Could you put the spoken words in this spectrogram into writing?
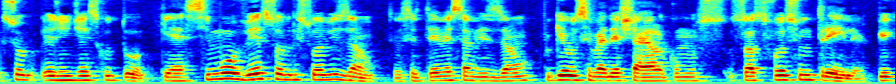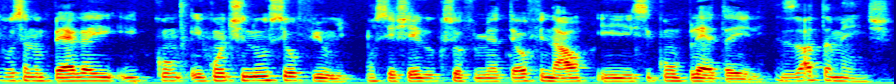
sobre que a gente já escutou, que é se mover sobre sua visão. Se você teve essa visão, por que você vai deixar ela como só se fosse um trailer? Por que, que você não pega e, e, e continua o seu filme? Você chega com o seu filme até o final e se completa ele. Exatamente.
